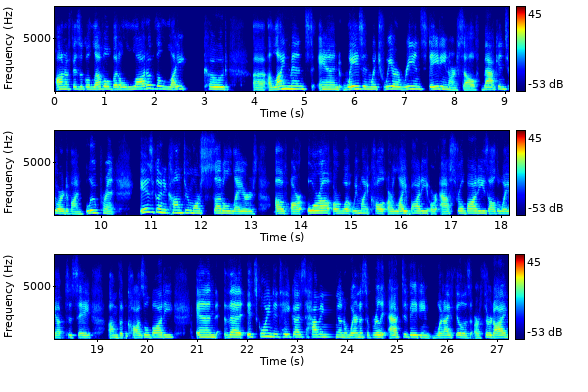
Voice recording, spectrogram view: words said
on a physical level but a lot of the light code uh, alignments and ways in which we are reinstating ourselves back into our divine blueprint is going to come through more subtle layers of our aura or what we might call our light body or astral bodies all the way up to say um, the causal body and that it's going to take us having an awareness of really activating what i feel is our third eye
